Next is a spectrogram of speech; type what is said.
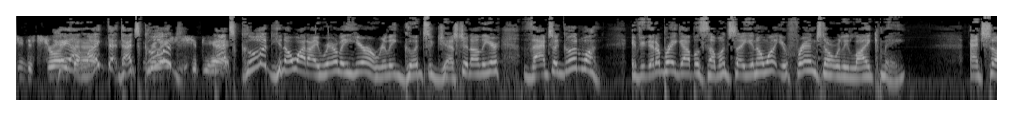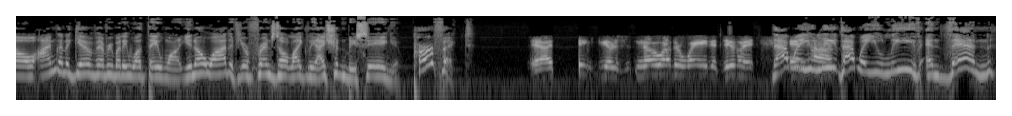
she destroyed. Hey, I the- like that. That's good. Relationship you had. That's good. You know what? I rarely hear a really good suggestion on the air. That's a good one. If you're going to break up with someone, say, you know what? Your friends don't really like me. And so I'm going to give everybody what they want. You know what? If your friends don't like me, I shouldn't be seeing you. Perfect. Yeah, I think there's no other way to do it. That way you uh, leave. That way you leave, and then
